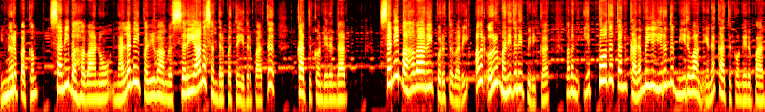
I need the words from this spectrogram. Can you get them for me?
இன்னொரு பக்கம் சனி பகவானோ நலனை பழிவாங்க சரியான சந்தர்ப்பத்தை எதிர்பார்த்து காத்து கொண்டிருந்தார். சனி பகவானை பொறுத்தவரை அவர் ஒரு மனிதனை பிடிக்க அவன் எப்போது தன் கடமையில் இருந்து மீறுவான் என காத்து கொண்டிருப்பார்.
